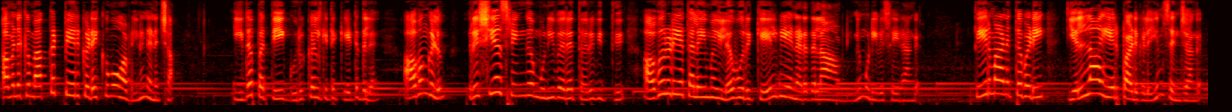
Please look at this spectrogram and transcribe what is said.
அவனுக்கு மக்கட்பேர் கிடைக்குமோ அப்படின்னு நினைச்சான். இதை பத்தி குருக்கள் கிட்ட கேட்டதுல அவங்களும் ரிஷிய ஸ்ரிங்க முனிவரை தருவித்து அவருடைய தலைமையில ஒரு கேள்வியை நடத்தலாம் அப்படின்னு முடிவு செய்கிறாங்க தீர்மானித்தபடி எல்லா ஏற்பாடுகளையும் செஞ்சாங்க.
